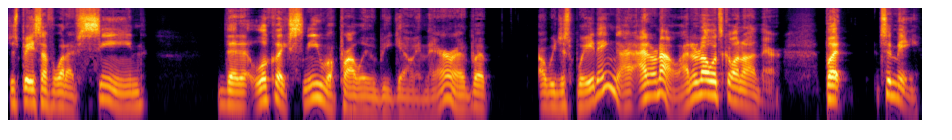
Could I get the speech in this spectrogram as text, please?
just based off what I've seen, that it looked like Sneewa probably would be going there, uh, but are we just waiting? I, I don't know. I don't know what's going on there. But to me,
